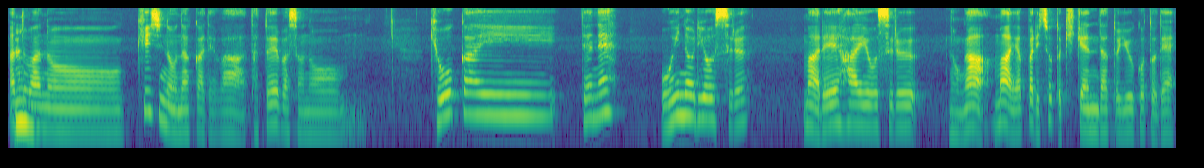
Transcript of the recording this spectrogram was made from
あとはあの、記事の中では例えばその教会でねお祈りをする、まあ、礼拝をするのがまあやっぱりちょっと危険だということで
